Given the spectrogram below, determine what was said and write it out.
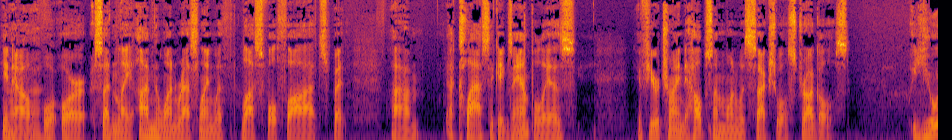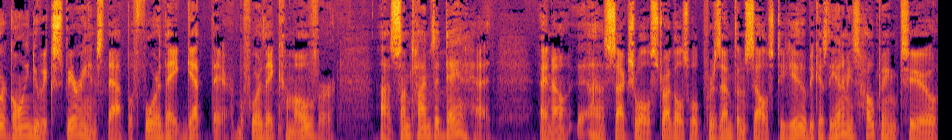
you know, Uh-huh. or, or suddenly I'm the one wrestling with lustful thoughts. But um, a classic example is if you're trying to help someone with sexual struggles, you're going to experience that before they get there, before they come over, uh, sometimes a day ahead. You know, uh, sexual struggles will present themselves to you because the enemy's hoping to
